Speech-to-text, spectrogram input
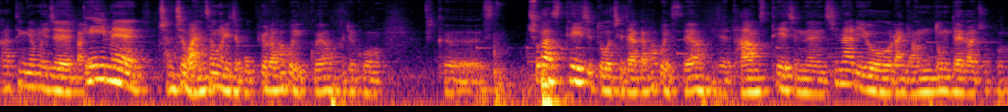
같은 경우 이제 게임의 전체 완성을 이제 목표로 하고 있고요. 그리고 그 스- 추가 스테이지도 제작을 하고 있어요. 이제 다음 스테이지는 시나리오랑 연동돼 가지고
